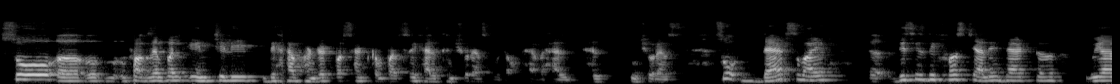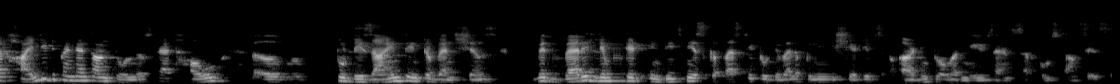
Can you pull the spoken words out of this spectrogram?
So, uh, for example, in Chile, they have 100% compulsory health insurance. We don't have a health, health insurance. So that's why uh, this is the first challenge that uh, we are highly dependent on donors that how uh, to design the interventions with very limited indigenous capacity to develop initiatives according to our needs and circumstances.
